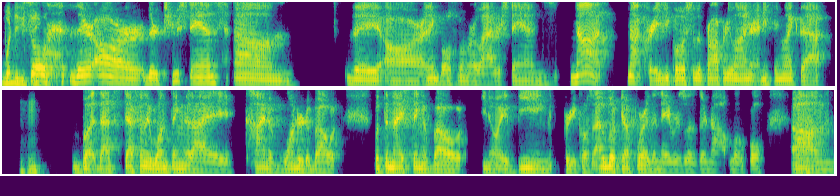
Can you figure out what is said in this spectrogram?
what did you? So see? there are there are two stands. Um, they are, I think both of them are ladder stands. Not not crazy close to the property line or anything like that. Mm-hmm. But that's definitely one thing that I kind of wondered about. But the nice thing about you know it being pretty close, I looked up where the neighbors live. They're not local. Um,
